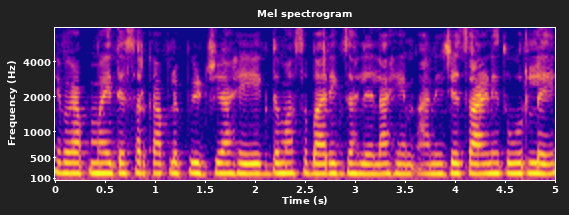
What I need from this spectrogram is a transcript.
हे बघा मैद्यासारखं आपलं पीठ जे आहे एकदम असं बारीक झालेलं आहे आणि जे चाळणीत उरलं आहे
